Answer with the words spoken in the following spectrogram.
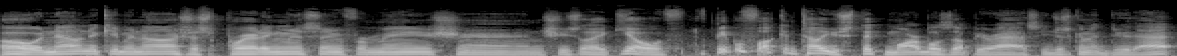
"Oh, and now Nicki Minaj is spreading misinformation." She's like, "Yo, if, if people fucking tell you stick marbles up your ass, you're just gonna do that."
